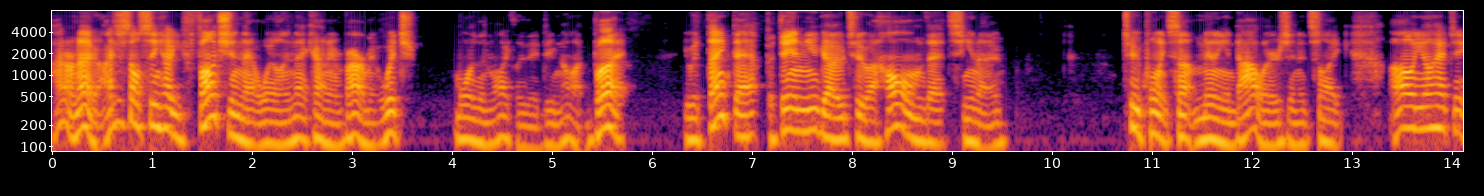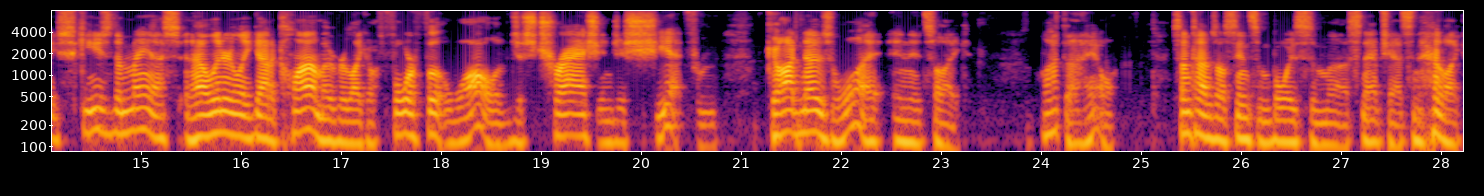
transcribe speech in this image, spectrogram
I don't know. I just don't see how you function that well in that kind of environment, which more than likely they do not. But you would think that, but then you go to a home that's, you know, two point something million dollars and it's like oh you'll have to excuse the mess and i literally got to climb over like a four foot wall of just trash and just shit from god knows what and it's like what the hell? Sometimes i'll send some boys some uh, snapchats and they're like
